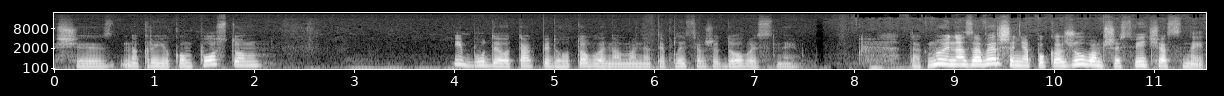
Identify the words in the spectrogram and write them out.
ще накрию компостом. І буде отак підготовлена в мене теплиця вже до весни. Так, ну і на завершення покажу вам ще свій часник.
